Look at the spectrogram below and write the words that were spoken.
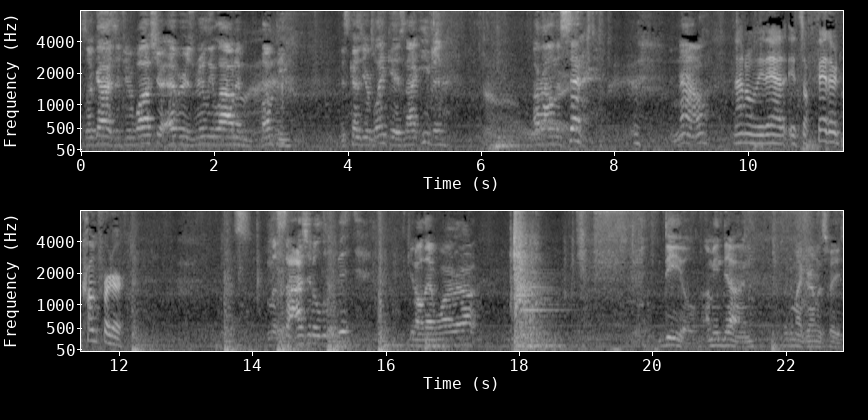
so guys, if your washer ever is really loud and oh, bumpy, it's because your blanket is not even oh, around the center. And now, Not only that, it's a feathered comforter. Massage it a little bit. Get all that water out. Deal. I mean done. Look at my grandma's face.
